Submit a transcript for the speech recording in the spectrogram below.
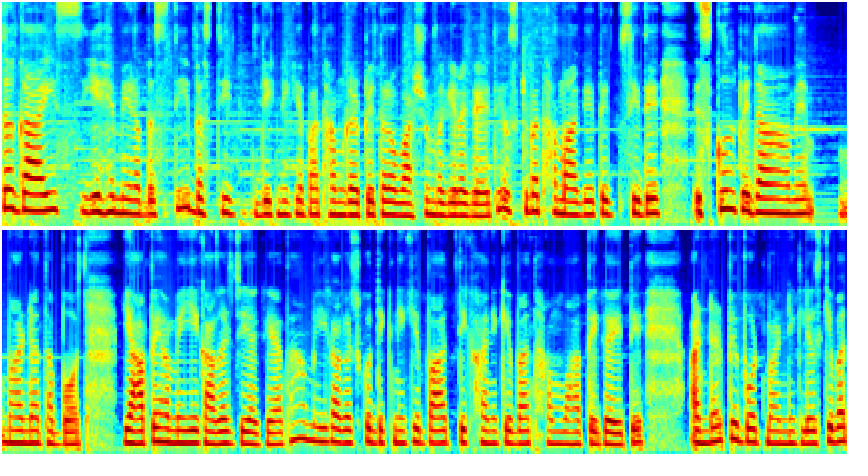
सो गाइस ये है मेरा बस्ती। बस्ती देखने के बाद हम घर पे तरह वॉशरूम वगैरह गए थे। उसके बाद हम आ गए थे सीधे स्कूल पे जहाँ हमें मारना था बहुत। यहाँ पे हमें ये कागज़ दिया गया था। हम ये कागज़ को देखने के बाद, दिखाने के बाद हम वहाँ पे गए थे अंडर पे बोट मारने के लिए। उसके बाद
